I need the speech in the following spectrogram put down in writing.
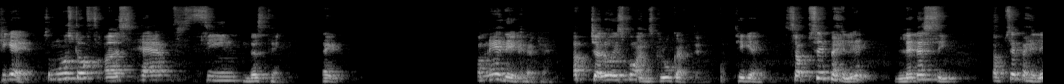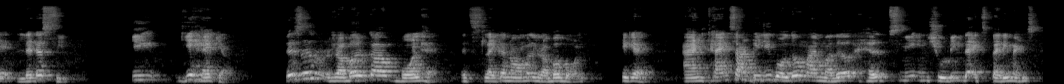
ठीक है? So most of us have seen this thing right हमने देख रखा है। अब चलो इसको अनस्क्रू करते हैं। ठीक है? सबसे पहले लेट सी सबसे पहले लेट सी कि ये है क्या? दिस रबर का बॉल है it's like a normal rubber ball ठीक है? एंड थैंक्स आंटी जी बोल दो my mother helps me in shooting the experiments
